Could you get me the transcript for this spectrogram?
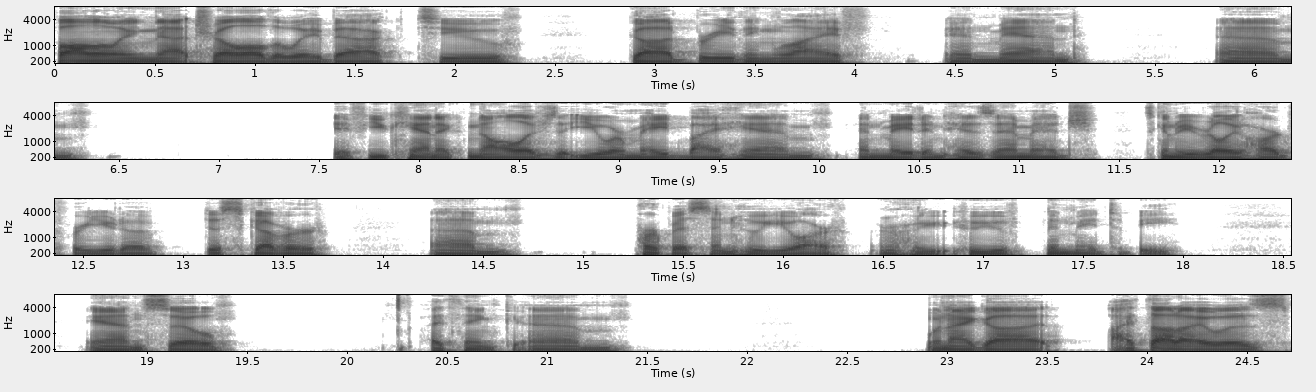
following that trail all the way back to God breathing life in man, um, if you can't acknowledge that you are made by Him and made in His image, it's going to be really hard for you to discover um, purpose in who you are or who, who you've been made to be. And so I think um, when I got, I thought I was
